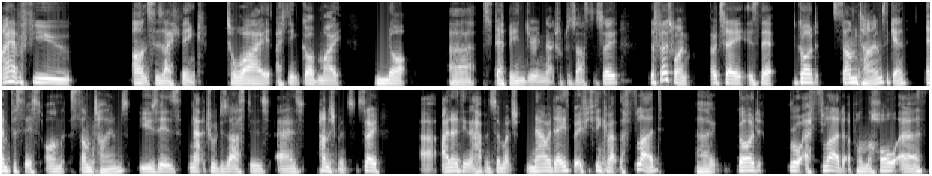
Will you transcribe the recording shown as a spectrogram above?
I have a few answers, I think, to why I think God might not uh, step in during natural disasters. So, the first one I would say is that God sometimes, again, emphasis on sometimes, uses natural disasters as punishments. So, uh, I don't think that happens so much nowadays, but if you think about the flood, uh, God brought a flood upon the whole earth.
